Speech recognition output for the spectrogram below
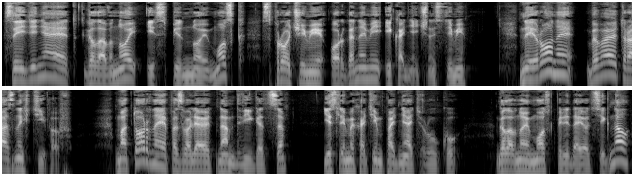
соединяет головной и спинной мозг с прочими органами и конечностями. Нейроны бывают разных типов. Моторные позволяют нам двигаться. Если мы хотим поднять руку, головной мозг передает сигнал,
